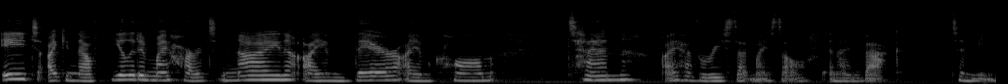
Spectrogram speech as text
Eight, I can now feel it in my heart. Nine, I am there. I am calm. Ten, I have reset myself and I'm back to me.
